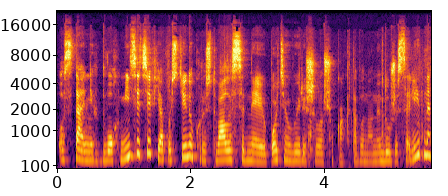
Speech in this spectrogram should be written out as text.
останніх двох місяців я постійно користувалася нею. Потім вирішила, що як-то вона не дуже солідна.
